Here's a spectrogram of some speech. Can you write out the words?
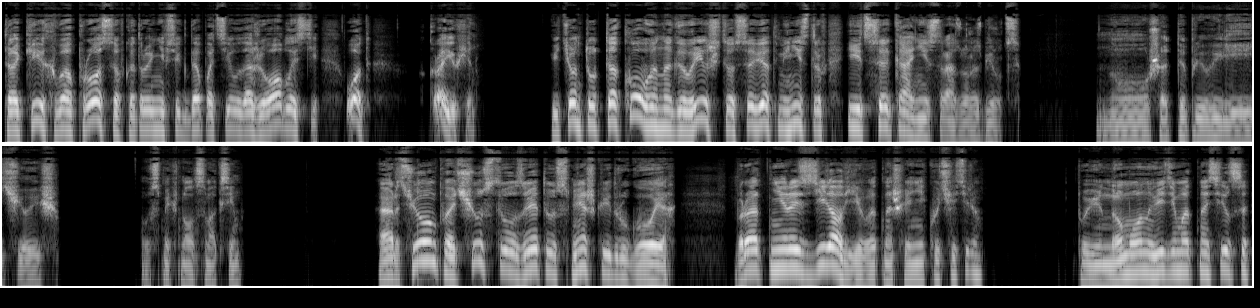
таких вопросов, которые не всегда под силу даже области. Вот, Краюхин. Ведь он тут такого наговорил, что Совет Министров и ЦК не сразу разберутся. — Ну уж это ты преувеличиваешь, — усмехнулся Максим. Артем почувствовал за этой усмешкой другое. Брат не разделял его отношение к учителю. По-иному он, видимо, относился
